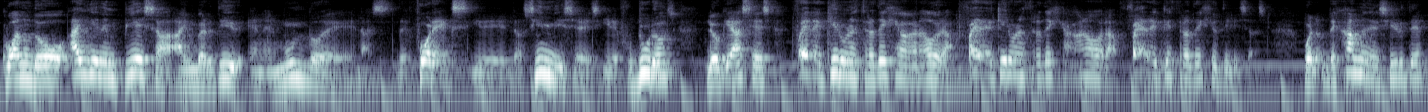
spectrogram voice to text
Cuando alguien empieza a invertir en el mundo de, las, de Forex y de los índices y de futuros, lo que hace es, Fede, quiero una estrategia ganadora, Fede, quiero una estrategia ganadora, Fede, ¿qué estrategia utilizas? Bueno, déjame decirte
